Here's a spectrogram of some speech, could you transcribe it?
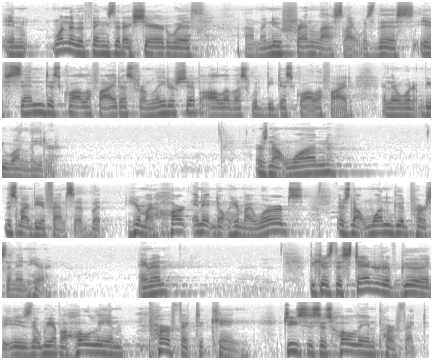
And one of the things that I shared with uh, my new friend last night was this if sin disqualified us from leadership, all of us would be disqualified, and there wouldn't be one leader. There's not one, this might be offensive, but hear my heart in it, don't hear my words. There's not one good person in here. Amen? Because the standard of good is that we have a holy and perfect king. Jesus is holy and perfect.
